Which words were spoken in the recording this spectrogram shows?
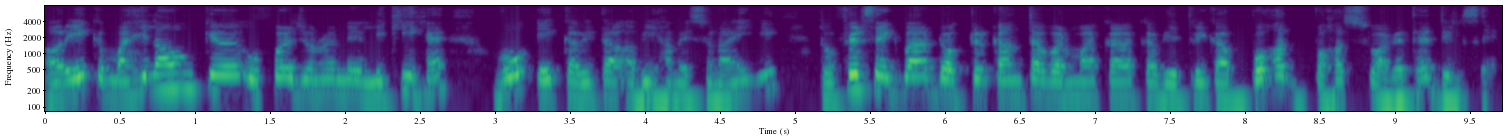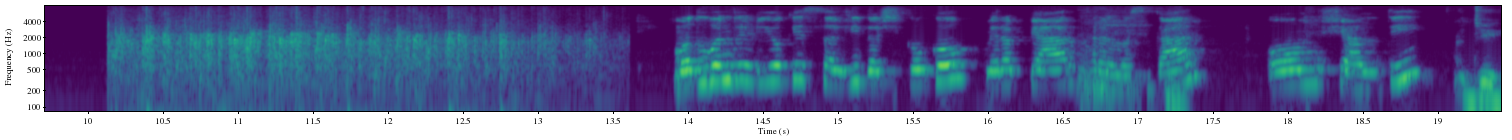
और एक महिलाओं के ऊपर जो उन्होंने लिखी है, वो एक कविता अभी हमें सुनाएगी। तो फिर से एक बार डॉक्टर कांता वर्मा का कवियत्री का बहुत बहुत स्वागत है दिल से। मधुबन रेडियो के सभी दर्शकों को मेरा प्यार भरा नमस्कार। ओम शांति। जी।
